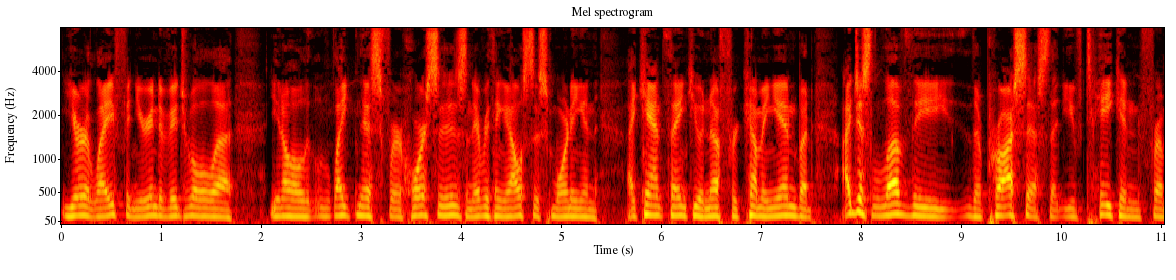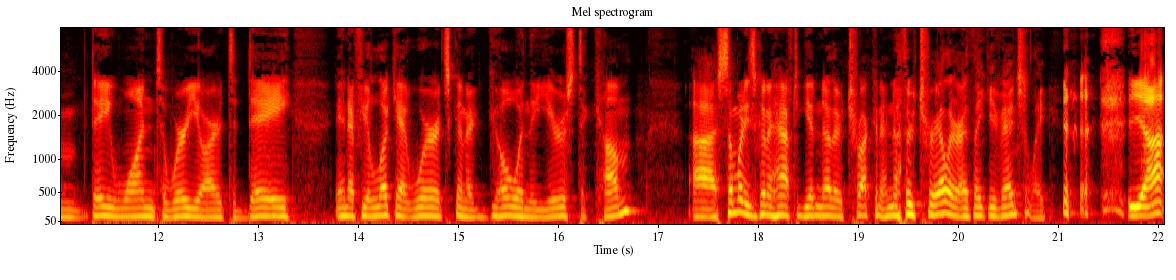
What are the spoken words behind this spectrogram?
your life and your individual, uh, you know, likeness for horses and everything else this morning. And I can't thank you enough for coming in. But I just love the the process that you've taken from day one to where you are today. And if you look at where it's going to go in the years to come. Uh, somebody's going to have to get another truck and another trailer, I think, eventually. Yeah,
